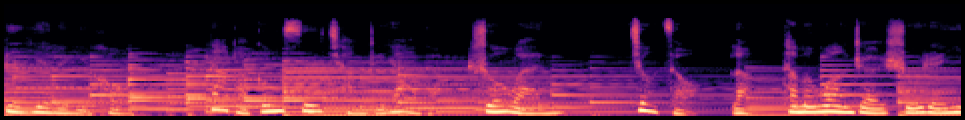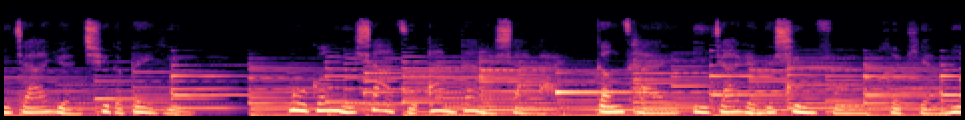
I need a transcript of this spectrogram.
毕业了以后，大把公司抢着要的。说完就走了。他们望着熟人一家远去的背影，目光一下子暗淡了下来。刚才一家人的幸福和甜蜜，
